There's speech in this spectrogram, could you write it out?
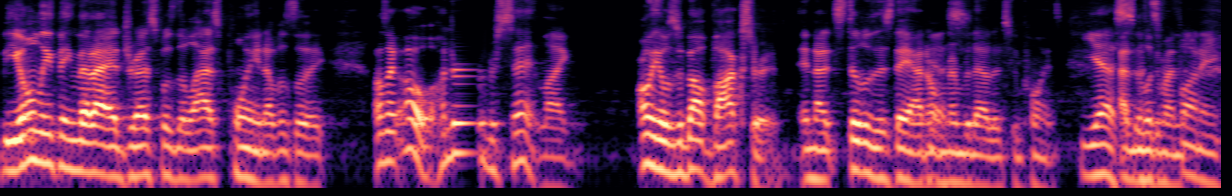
the only thing that I addressed was the last point. I was like, I was like, oh, 100%. Like, oh, it was about Voxer. And I, still to this day, I don't yes. remember the other two points. Yes, that's look at my, funny.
